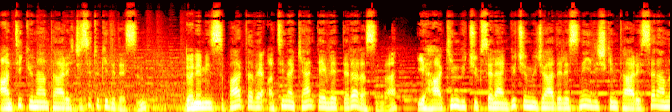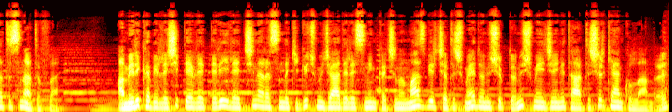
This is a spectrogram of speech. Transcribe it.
antik Yunan tarihçisi Tukidides'in, dönemin Sparta ve Atina kent devletleri arasında hakim güç yükselen güç mücadelesine ilişkin tarihsel anlatısına atıfla. Amerika Birleşik Devletleri ile Çin arasındaki güç mücadelesinin kaçınılmaz bir çatışmaya dönüşüp dönüşmeyeceğini tartışırken kullandığı,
